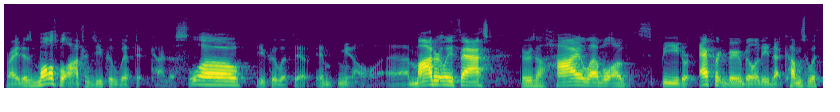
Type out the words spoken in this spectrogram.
right, there's multiple options. You could lift it kind of slow, you could lift it, you know, uh, moderately fast. There's a high level of speed or effort variability that comes with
